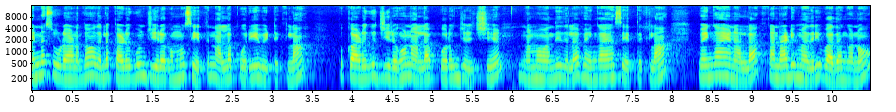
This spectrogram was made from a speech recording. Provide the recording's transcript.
எண்ணெய் சூடானதும் அதில் கடுகும் ஜீரகமும் சேர்த்து நல்லா பொரிய விட்டுக்கலாம். இப்போ கடுகு ஜீரகம் நல்லா பொரிஞ்சிருச்சு. நம்ம வந்து இதில் வெங்காயம் சேர்த்துக்கலாம். வெங்காயம் நல்லா கண்ணாடி மாதிரி வதங்கணும்.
